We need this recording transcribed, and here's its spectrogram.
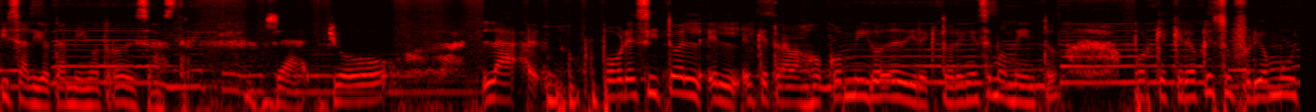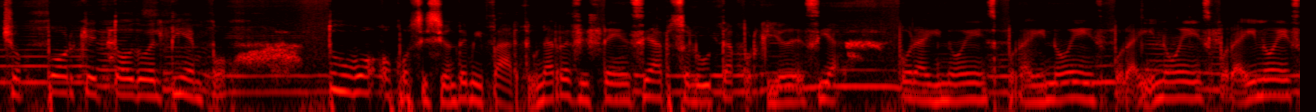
y salió también otro desastre. O sea, yo, la, pobrecito el, el, que trabajó conmigo de director en ese momento, porque creo que sufrió mucho porque todo el tiempo tuvo oposición de mi parte, una resistencia absoluta porque yo decía, por ahí no es, por ahí no es, por ahí no es, por ahí no es.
